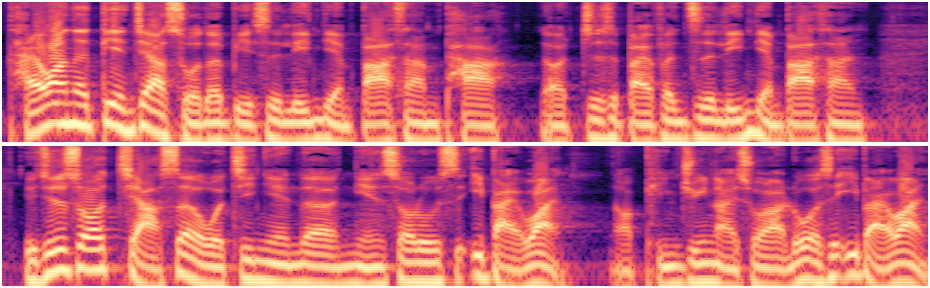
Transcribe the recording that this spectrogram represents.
台湾的电价所得比是零点八三趴，呃，就是百分之零点八三。也就是说，假设我今年的年收入是一百万啊，平均来说啊，如果是一百万，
